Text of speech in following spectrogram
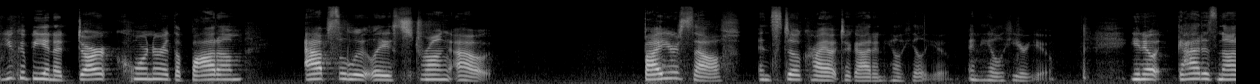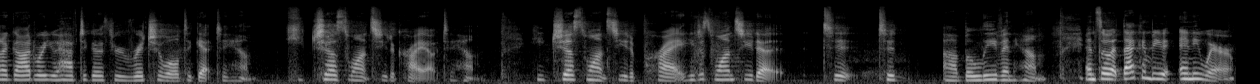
You could be in a dark corner at the bottom, absolutely strung out by yourself and still cry out to God and he'll heal you and he'll hear you. You know, God is not a God where you have to go through ritual to get to him. He just wants you to cry out to him. He just wants you to pray. He just wants you to to to uh, believe in him. And so that can be anywhere.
